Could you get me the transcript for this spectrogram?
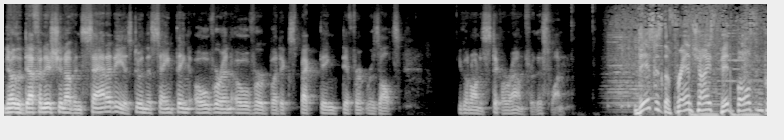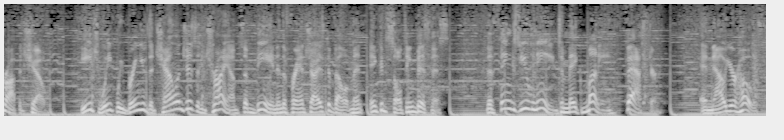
You know, the definition of insanity is doing the same thing over and over, but expecting different results. You're going to want to stick around for this one. This is the Franchise Pitfalls and Profit Show. Each week, we bring you the challenges and triumphs of being in the franchise development and consulting business. The things you need to make money faster. And now, your host,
